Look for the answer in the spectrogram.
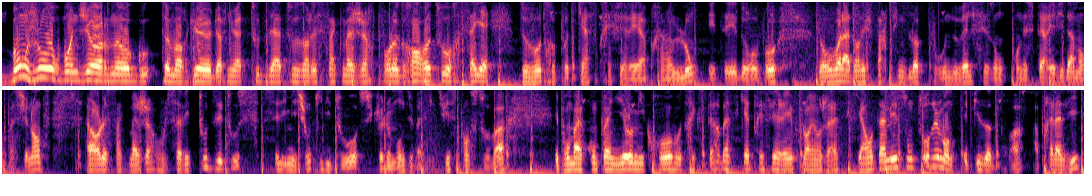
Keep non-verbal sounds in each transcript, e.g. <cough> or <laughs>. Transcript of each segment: Bonjour, buongiorno, guten morgue, bienvenue à toutes et à tous dans le 5 majeur pour le grand retour, ça y est, de votre podcast préféré après un long été de repos. Nous revoilà dans les starting blocks pour une nouvelle saison qu'on espère évidemment passionnante. Alors le 5 majeur, vous le savez toutes et tous, c'est l'émission qui dit tout haut ce que le monde du basket suisse pense tout bas. Et pour m'accompagner au micro, votre expert basket préféré, Florian Jass, qui a entamé son tour du monde, épisode 3, après l'Asie,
